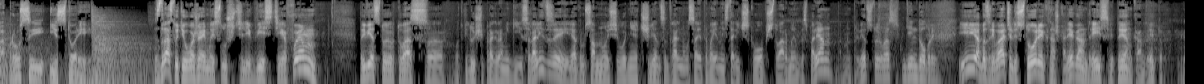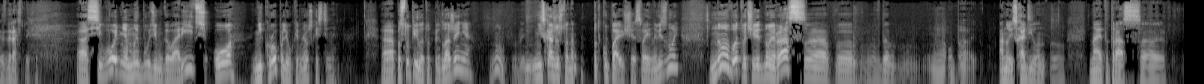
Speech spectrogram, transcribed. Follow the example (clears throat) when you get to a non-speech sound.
Вопросы истории. Здравствуйте, уважаемые слушатели Вести ФМ. Приветствуют вас э, вот, ведущий программы Гии Саралидзе. И рядом со мной сегодня член Центрального совета военно-исторического общества Армен Гаспарян. Армен, приветствую вас. День добрый. И обозреватель, историк, наш коллега Андрей Светенко. Андрей, Здравствуйте. Э, сегодня мы будем говорить о некрополе у Кремлевской стены. Э, поступило тут предложение ну, не скажу, что она подкупающая своей новизной, но вот в очередной раз э, э, оно исходило э, на этот раз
